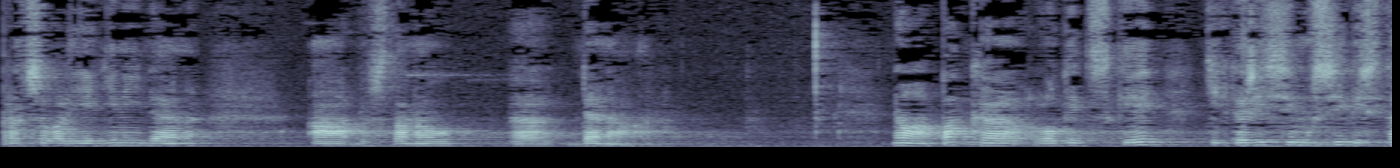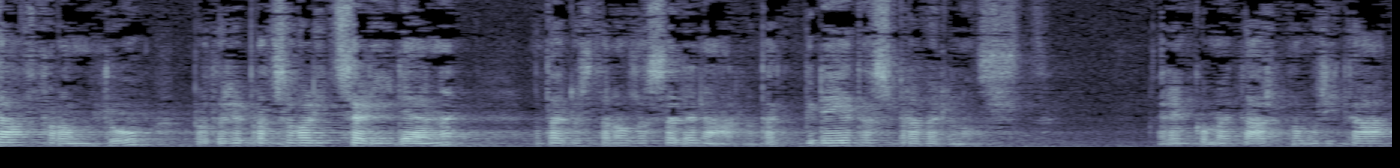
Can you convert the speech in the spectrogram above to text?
Pracovali jediný den a dostanou eh, denár. No a pak eh, logicky ti, kteří si musí vystát frontu, protože pracovali celý den, no tak dostanou zase denár. No tak kde je ta spravedlnost? Jeden komentář k tomu říká,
